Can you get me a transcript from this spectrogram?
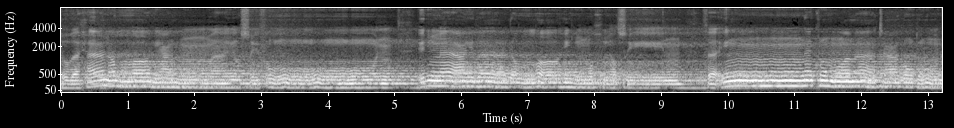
سبحان الله عما يصفون إلا عباد الله المخلصين. فإنكم وما تعبدون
